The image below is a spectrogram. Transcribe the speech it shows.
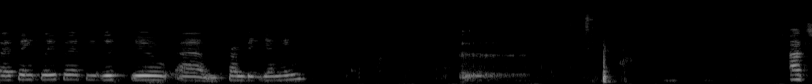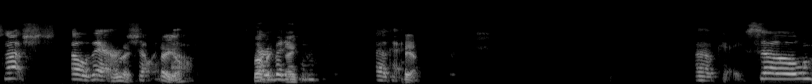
I think Lisa, if you just do, um, from beginning, Uh, It's not, sh- oh, there, Alright, it's showing there you go. now. perfect, Everybody, thank you. can- okay. Yeah. Okay, so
